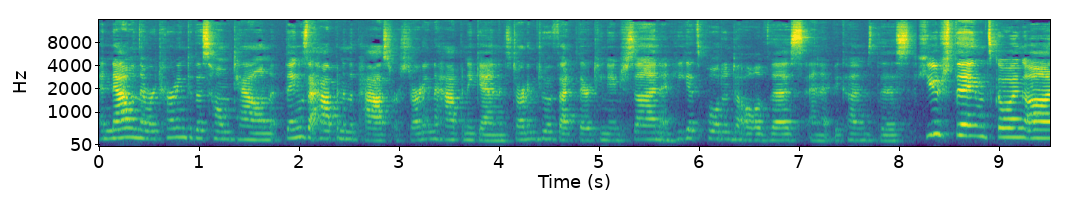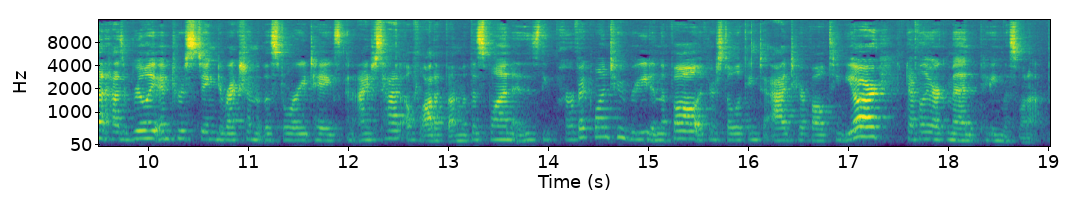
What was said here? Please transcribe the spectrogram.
And now when they're returning to this hometown, things that happened in the past are starting to happen again and starting to affect their teenage son and he gets pulled into all of this and it becomes this huge thing that's going on. It has a really interesting direction that the story takes and I just had a lot of fun with this one. It is the perfect one to read in the fall if you're still looking to add to your fall TBR. Definitely recommend picking this one up.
